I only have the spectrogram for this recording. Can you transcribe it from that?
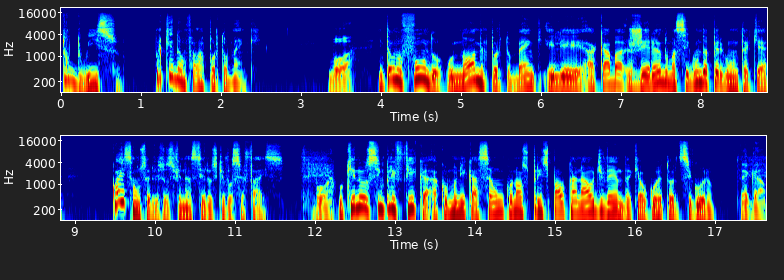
tudo isso, por que não falar Porto Bank? Boa. Então, no fundo, o nome Porto Bank, ele acaba gerando uma segunda pergunta que é, quais são os serviços financeiros que você faz? Boa. O que nos simplifica a comunicação com o nosso principal canal de venda, que é o corretor de seguro. Legal.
